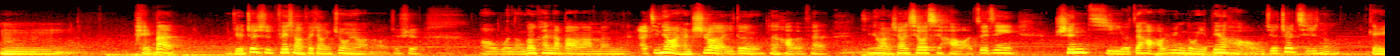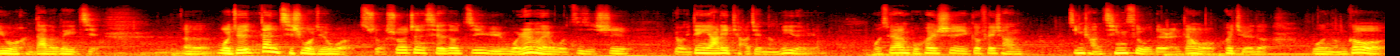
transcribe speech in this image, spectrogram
嗯，陪伴。我觉得这是非常非常重要的，就是，哦，我能够看到爸爸妈妈们，呃，今天晚上吃了一顿很好的饭，今天晚上休息好，最近身体有在好好运动，也变好。我觉得这其实能给予我很大的慰藉。呃，我觉得，但其实我觉得我所说这些都基于我认为我自己是有一定压力调节能力的人。我虽然不会是一个非常经常倾诉的人，但我会觉得我能够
